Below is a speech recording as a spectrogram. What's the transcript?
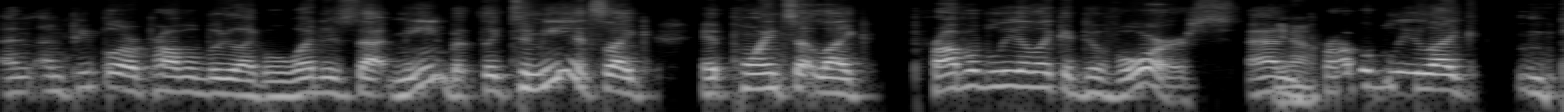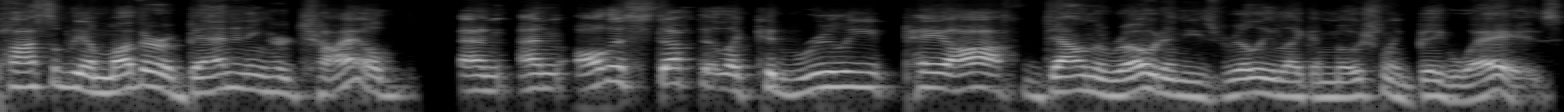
and and people are probably like, well, what does that mean? But like to me, it's like it points at like probably like a divorce and Yeah. probably like possibly a mother abandoning her child and and all this stuff that like could really pay off down the road in these really like emotionally big ways.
